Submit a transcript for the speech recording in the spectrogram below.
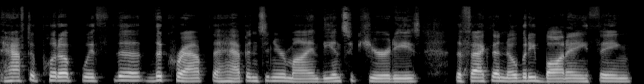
have to put up with the the crap that happens in your mind, the insecurities, the fact that nobody bought anything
